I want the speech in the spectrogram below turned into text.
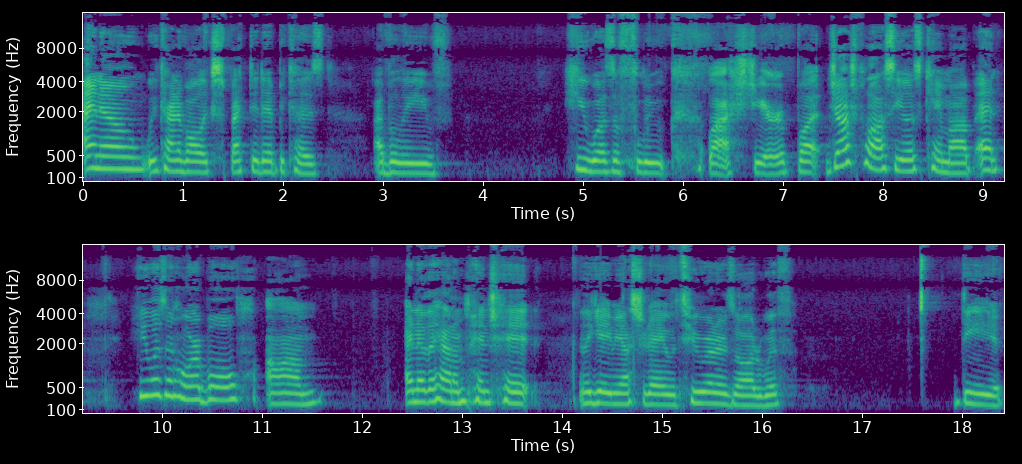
I know we kind of all expected it because I believe he was a fluke last year. But Josh Palacios came up and he wasn't horrible. Um, I know they had him pinch hit in the game yesterday with two runners on with the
